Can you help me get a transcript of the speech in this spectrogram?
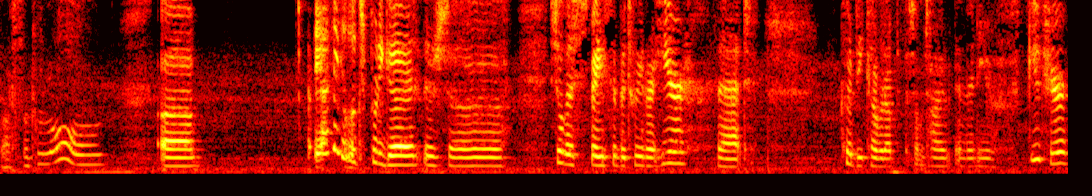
Not for too long. Um, yeah, I think it looks pretty good. There's uh, still this space in between right here that could be covered up sometime in the near future.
